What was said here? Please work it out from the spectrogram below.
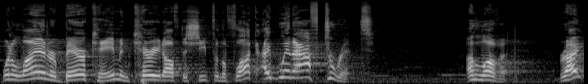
When a lion or bear came and carried off the sheep from the flock, I went after it. I love it, right?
